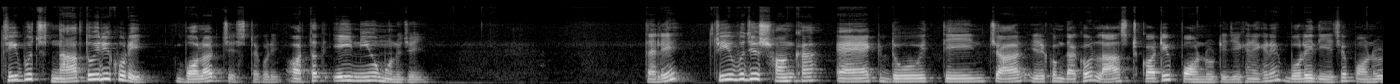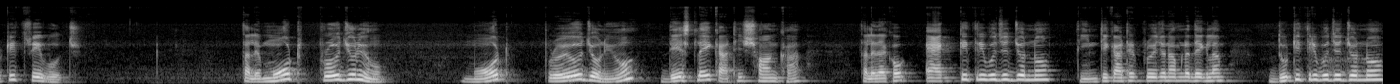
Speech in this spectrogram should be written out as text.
ত্রিভুজ না তৈরি করে বলার চেষ্টা করি, অর্থাৎ এই নিয়ম অনুযায়ী। তাহলে ত্রিভুজের সংখ্যা এক, দুই, তিন, চার, এরকম দেখো লাস্ট কটি পনেরোটি, যেখানে এখানে বলে দিয়েছে পনেরোটি ত্রিভুজ। তাহলে মোট প্রয়োজনীয় মোট প্রয়োজনীয় দেশলাই কাঠির সংখ্যা। তাহলে দেখো, একটি ত্রিভুজের জন্য তিনটি কাঠের প্রয়োজন আমরা দেখলাম। দুটি ত্রিভুজের জন্য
